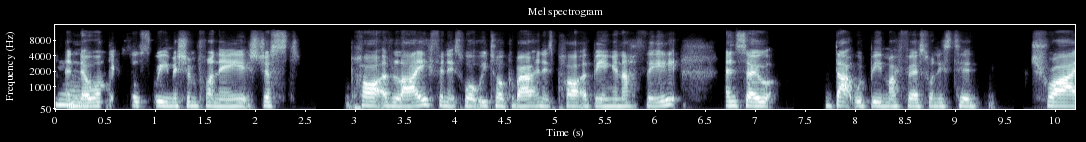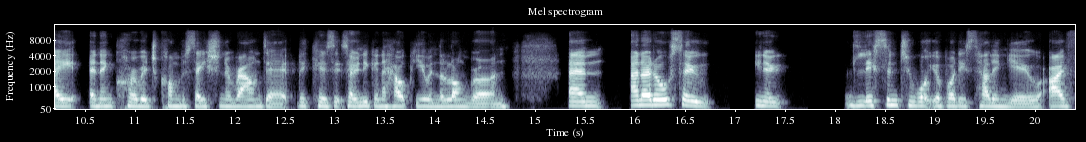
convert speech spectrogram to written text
yeah. and no one gets so squeamish and funny. It's just part of life and it's what we talk about and it's part of being an athlete. And so that would be my first one is to try and encourage conversation around it because it's only going to help you in the long run. Um and i'd also you know listen to what your body's telling you. I've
